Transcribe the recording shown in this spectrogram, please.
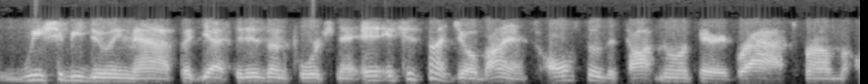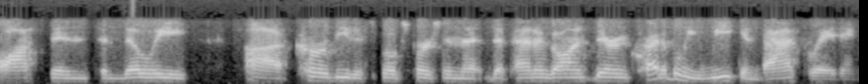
We should be doing that. But yes, it is unfortunate. It, it's just not Joe Biden. It's also the top military brass from Austin to Milley, uh, Kirby, the spokesperson, the, the Pentagon. They're incredibly weak and vacillating.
